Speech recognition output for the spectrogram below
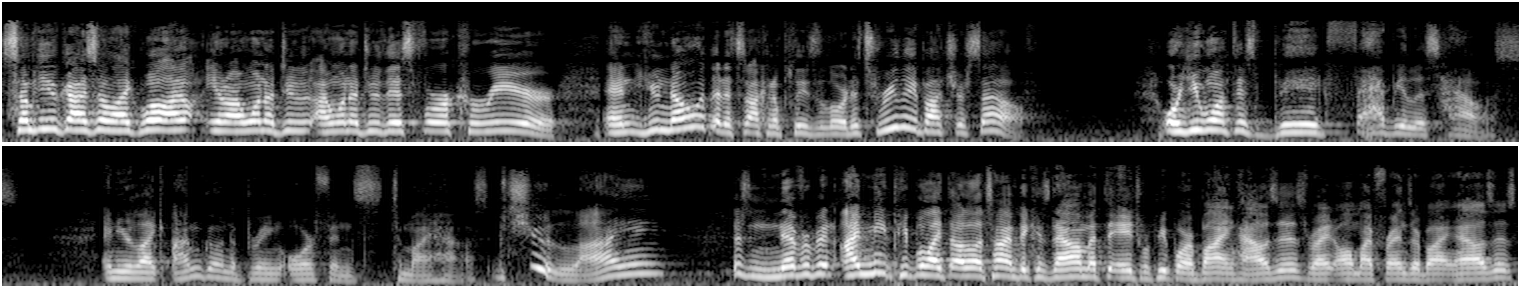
Some of you guys are like, well, I, you know, I want to do, I want to do this for a career, and you know that it's not going to please the Lord. It's really about yourself. Or you want this big, fabulous house, and you're like, I'm going to bring orphans to my house. But you're lying. There's never been, I meet people like that all the time because now I'm at the age where people are buying houses, right? All my friends are buying houses,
